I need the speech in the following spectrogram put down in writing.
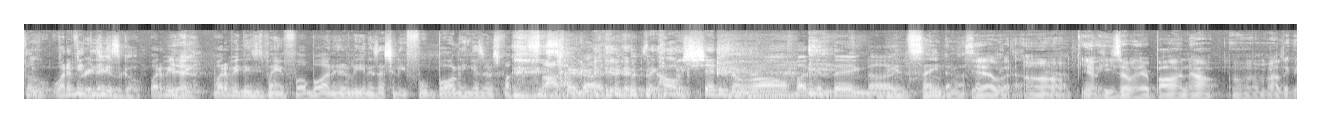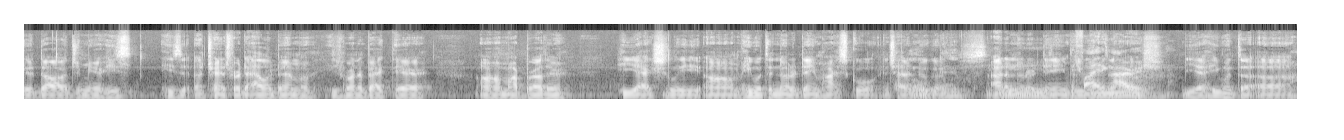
That was What if he three thinks days he's- ago? What if he Yeah. think, What if he thinks he's playing football in Italy and it's actually football and he gets there's fucking soccer, dog? It's like, oh shit, he's the wrong fucking thing, dog. Be dog. insane to myself. Yeah, like but that. um, you know he's over there balling out. Um, my other good dog, Jahmyr, he's he's a transfer to Alabama. He's running back there. Um, my brother, he actually um, he went to Notre Dame High School in Chattanooga. damn. out of Notre Dame, The he went Fighting to, Irish. uh, yeah, he went to uh,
